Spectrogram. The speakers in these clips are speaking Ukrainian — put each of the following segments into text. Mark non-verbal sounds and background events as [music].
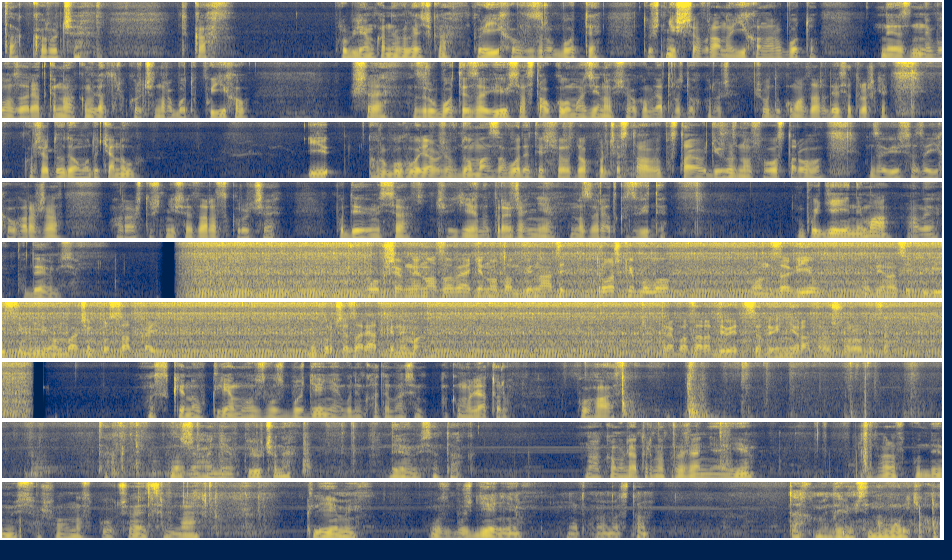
Так, коротше, така проблемка невеличка. Приїхав з роботи, точніше врано їхав на роботу, не, не було зарядки на акумулятор. Коротше, на роботу поїхав. Ще з роботи завівся, став коло магазину, все, акумулятор здох. Коротше. Пішов до кума, зародився трошки. Коротше, додому дотягнув. І, грубо говоря, вже вдома заводити все здох. Коротше, ставив, поставив дежурного свого старого, завівся, заїхав в гаража, гараж точніше. Зараз, коротше, подивимося, чи є напряження на зарядку звідти. По ідеї нема, але подивимося. В общем, не на заведено, там 12 трошки було. Вон завів 11,8 і вон бачимо просадка. Ну, коротше, зарядки нема. Треба зараз дивитися до генератора, що робиться. Скинув клему з возбуждення, будемо казати, бачимо, акумулятор погас. Так, зажигання включене. Дивимося так. На акумулятор напряження є. Зараз подивимося, що у нас виходить на клемі возбуждення. От вона у нас там. Так, ми дивимося на мультику.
